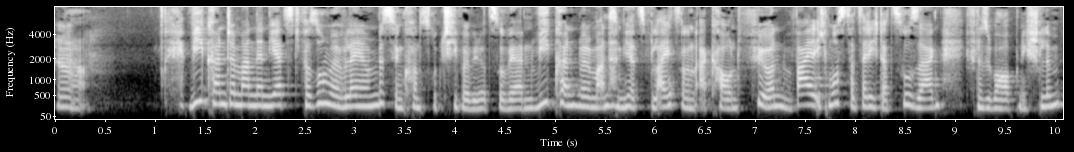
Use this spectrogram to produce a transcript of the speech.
ja. ja. Wie könnte man denn jetzt, versuchen wir vielleicht ein bisschen konstruktiver wieder zu werden, wie könnte man dann jetzt vielleicht so einen Account führen? Weil ich muss tatsächlich dazu sagen, ich finde es überhaupt nicht schlimm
